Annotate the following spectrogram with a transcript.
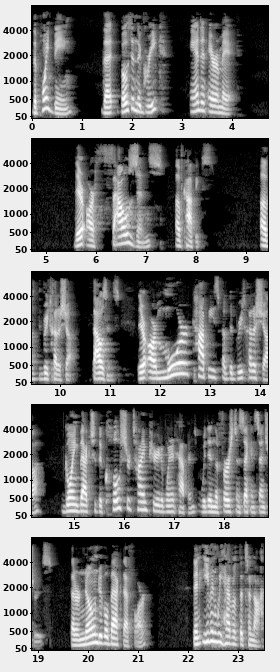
the point being that both in the Greek and in Aramaic, there are thousands of copies of the Brit Hadashah. Thousands. There are more copies of the Brit Hadashah going back to the closer time period of when it happened, within the first and second centuries, that are known to go back that far than even we have of the Tanakh.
